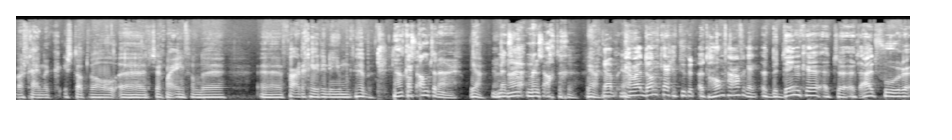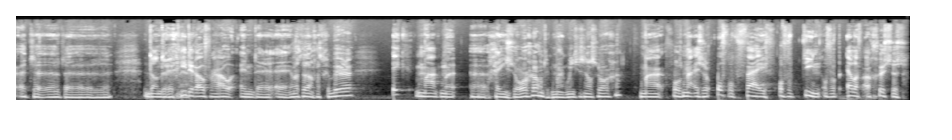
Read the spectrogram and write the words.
waarschijnlijk is dat wel eh, zeg maar een van de eh, vaardigheden die je moet hebben. Nou, kijk, Als ambtenaar. Ja. Mens, Nou ja. Mensachtige. Ja. Ja, ja, maar dan krijg je natuurlijk het, het handhaven. Kijk, het bedenken, het, eh, het uitvoeren, het, eh, het, eh, dan de regie erover houden en de, eh, wat er dan gaat gebeuren. Ik maak me eh, geen zorgen, want ik maak me niet zo snel zorgen. Maar volgens mij is er of op 5, of op 10, of op 11 augustus...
